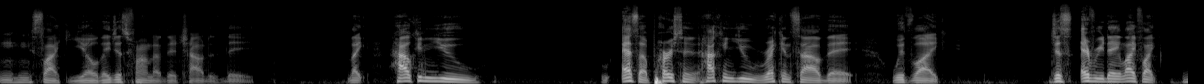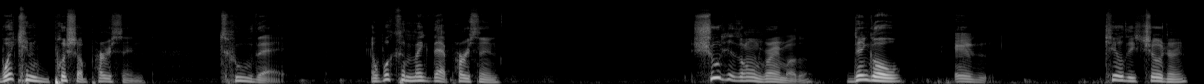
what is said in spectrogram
Mm-hmm. It's like, yo, they just found out their child is dead. Like, how can you, as a person, how can you reconcile that with like just everyday life. Like, what can push a person to that? And what can make that person shoot his own grandmother, then go and kill these children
